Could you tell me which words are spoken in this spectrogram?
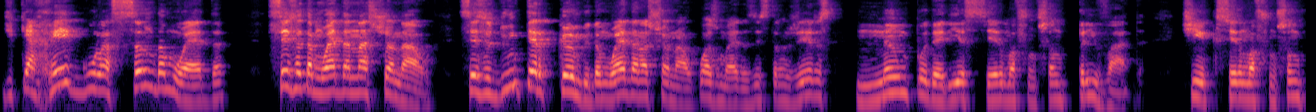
de que a regulação da moeda, seja da moeda nacional, seja do intercâmbio da moeda nacional com as moedas estrangeiras, não poderia ser uma função privada. Tinha que ser uma função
